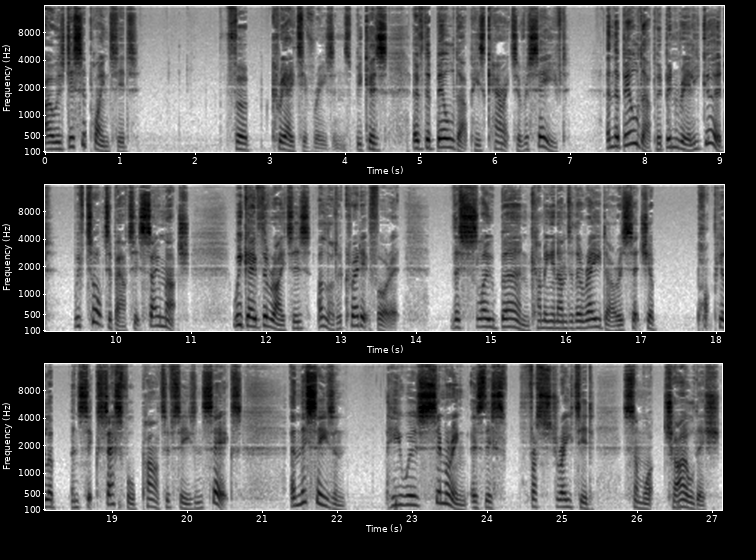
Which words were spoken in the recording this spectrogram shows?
I was disappointed for creative reasons because of the build up his character received. And the build up had been really good. We've talked about it so much. We gave the writers a lot of credit for it. The slow burn coming in under the radar is such a popular and successful part of season six. And this season, he was simmering as this frustrated, somewhat childish,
